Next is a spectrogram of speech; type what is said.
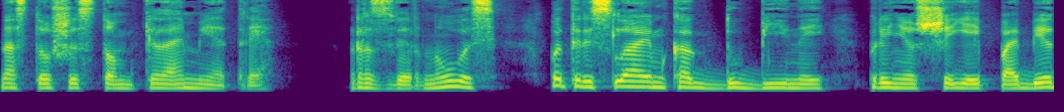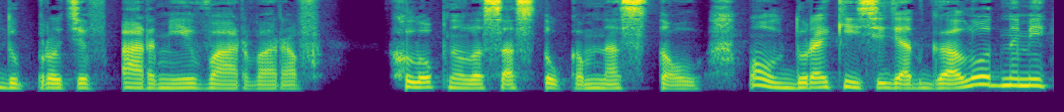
на 106-м километре. Развернулась, потрясла им как дубиной, принесшей ей победу против армии варваров. Хлопнула со стуком на стол, мол, дураки сидят голодными,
